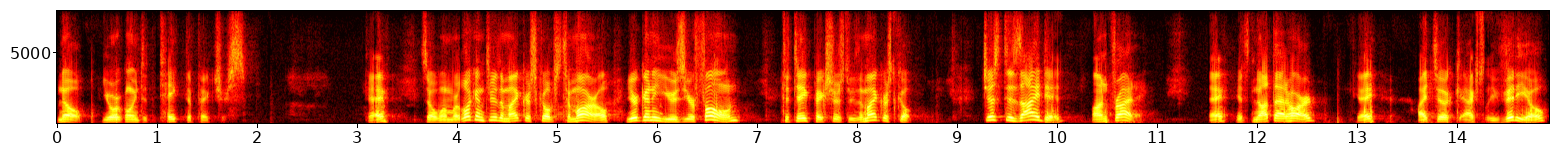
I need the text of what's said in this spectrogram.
No, you're going to take the pictures. Okay? So when we're looking through the microscopes tomorrow, you're going to use your phone to take pictures through the microscope. Just as I did on Friday. Okay? It's not that hard. Okay? I took actually video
